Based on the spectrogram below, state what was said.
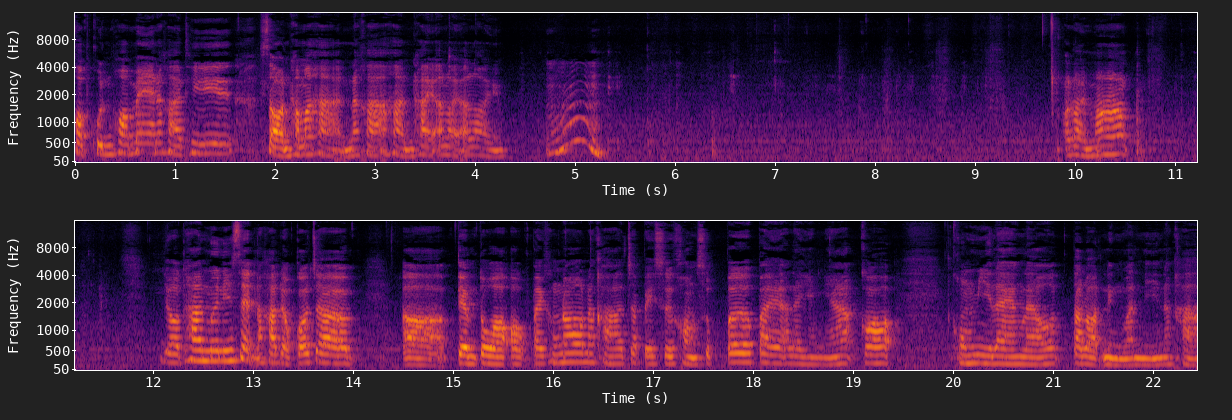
ขอบคุณพ่อแม่นะคะ ที่สอนทำอาหารนะคะ อาหารไทยอร่อยอร่อยๆอืม อร่อยมาก เดี๋ยวทานมื้อนี้เสร็จนะคะ เดี๋ยวก็จะเตรียมตัวออกไปข้างนอกนะคะ จะไปซื้อของซูเปอร์ไปอะไรอย่างเงี้ย ก็คงมีแรงแล้วตลอดหนึ่งวันนี้นะคะ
